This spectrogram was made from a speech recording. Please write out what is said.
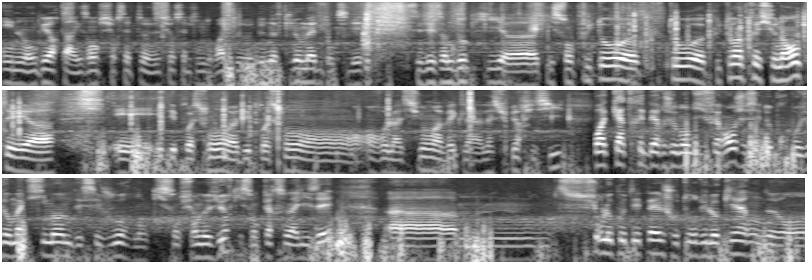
une longueur par exemple sur cette, sur cette ligne droite de, de 9 km donc c'est des, c'est des zones d'eau qui, euh, qui sont plutôt, euh, plutôt, euh, plutôt impressionnantes et, et, des poissons, des poissons en, relation avec la, superficie. 3-4 hébergements différents, j'essaie de proposer au maximum des séjours donc, qui sont sur mesure, qui sont personnalisés. Sur le côté pêche, autour du locker, on, on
